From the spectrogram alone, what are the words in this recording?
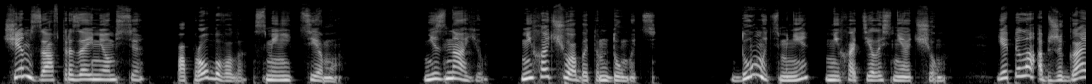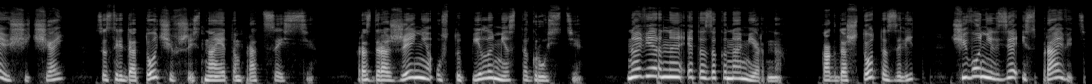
«Чем завтра займемся?» — попробовала сменить тему. «Не знаю, не хочу об этом думать». Думать мне не хотелось ни о чем. Я пила обжигающий чай, сосредоточившись на этом процессе. Раздражение уступило место грусти. Наверное, это закономерно. Когда что-то злит, чего нельзя исправить,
